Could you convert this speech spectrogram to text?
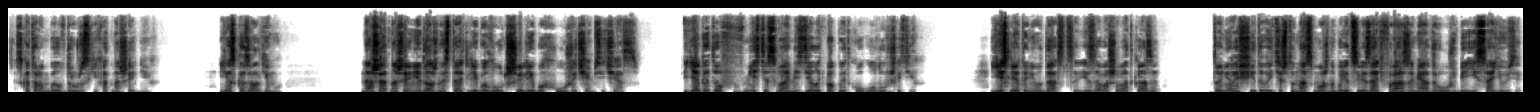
с которым был в дружеских отношениях. Я сказал ему, наши отношения должны стать либо лучше, либо хуже, чем сейчас. Я готов вместе с вами сделать попытку улучшить их. Если это не удастся из-за вашего отказа, то не рассчитывайте, что нас можно будет связать фразами о дружбе и союзе.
